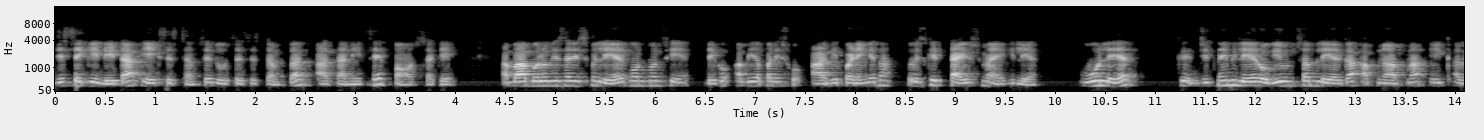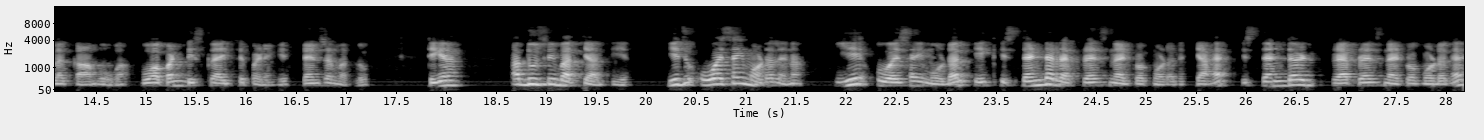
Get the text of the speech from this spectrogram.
जिससे कि डेटा एक सिस्टम से दूसरे सिस्टम तक आसानी से पहुँच सके। अब आप बोलोगे, सर, इसमें लेयर कौन कौन सी है? देखो, अभी अपन इसको आगे पढ़ेंगे ना तो इसके टाइप्स में आएगी लेयर वो लेयर जितने भी लेयर होगी, उन सब लेयर का अपना अपना एक अलग काम होगा। वो अपन डिस्क्राइब से पढ़ेंगे। टेंशन मत लो। ठीक है ना? अब दूसरी बात क्या आती है? ये जो ओएसआई मॉडल है ना, ये OSI मॉडल एक स्टैंडर्ड रेफरेंस नेटवर्क मॉडल है। क्या है? स्टैंडर्ड रेफरेंस नेटवर्क मॉडल है,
